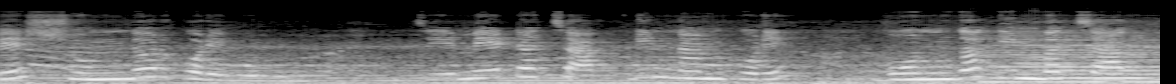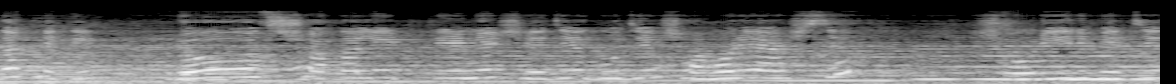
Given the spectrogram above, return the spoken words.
বেশ সুন্দর করে বলুন। যে মেয়েটা চাকরির নাম করে বনগা কিংবা চাকদা থেকে রোজ সকালে ট্রেনে সেজে গুজে শহরে আসছে, শরীর বেঁচে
